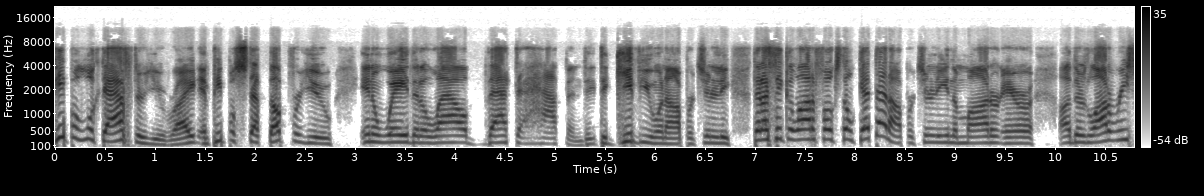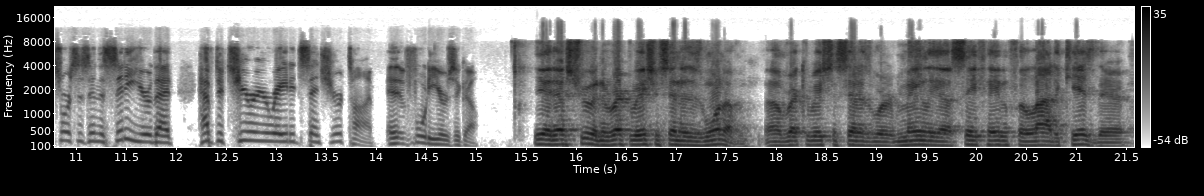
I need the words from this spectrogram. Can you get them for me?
people looked after you right and people stepped up for you in a way that allowed that to happen to, to give you an opportunity that i think a lot of folks don't get that opportunity in the modern era uh, there's a lot of resources in the city here that have deteriorated since your time uh, 40 years ago yeah, that's true. And the recreation center is one of them. Uh, recreation centers were mainly a safe haven for a lot of the kids there.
